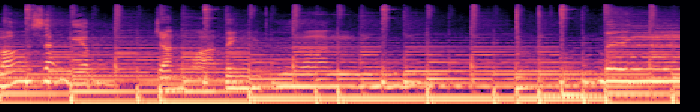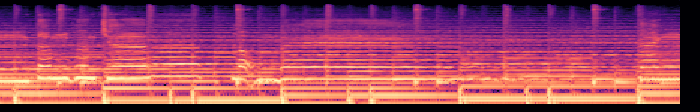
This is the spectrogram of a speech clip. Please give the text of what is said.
lo giải nghiệp, tràn hòa tình thương. Bình tâm hương chớ lộn về cánh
